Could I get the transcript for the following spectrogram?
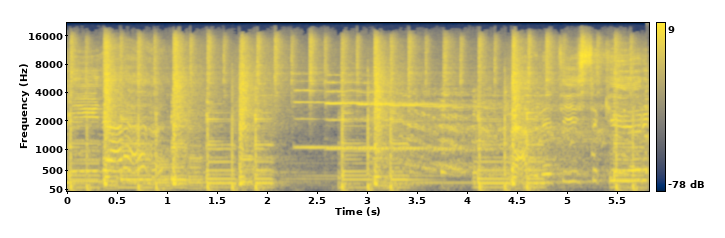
にならマグネティックセキュリ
